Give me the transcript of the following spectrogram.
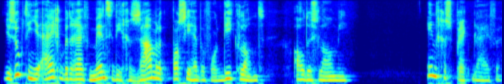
Je zoekt in je eigen bedrijf mensen die gezamenlijk passie hebben voor die klant, aldus Lalmi. In gesprek blijven.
